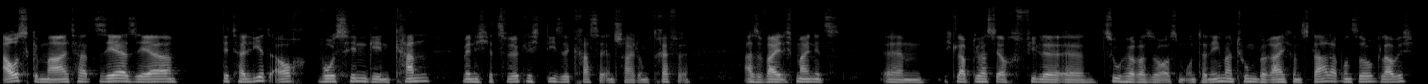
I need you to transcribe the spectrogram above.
ausgemalt hat, sehr, sehr detailliert auch, wo es hingehen kann, wenn ich jetzt wirklich diese krasse Entscheidung treffe. Also weil ich meine jetzt, ähm, ich glaube, du hast ja auch viele äh, Zuhörer so aus dem Unternehmertum-Bereich und Startup und so, glaube ich.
